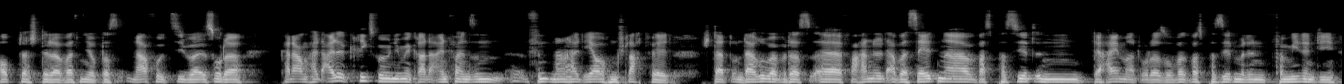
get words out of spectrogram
Hauptdarsteller, weiß nicht, ob das nachvollziehbar ist oder keine Ahnung, halt alle Kriegsfilme, die mir gerade einfallen sind, äh, finden dann halt eher auf dem Schlachtfeld statt und darüber wird das äh, verhandelt, aber seltener, was passiert in der Heimat oder so, was, was passiert mit den Familien, die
